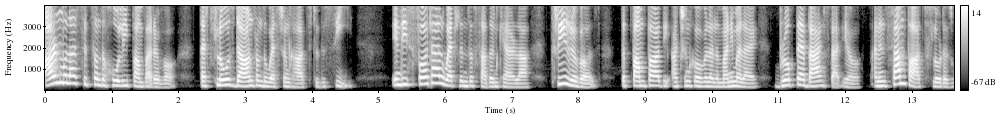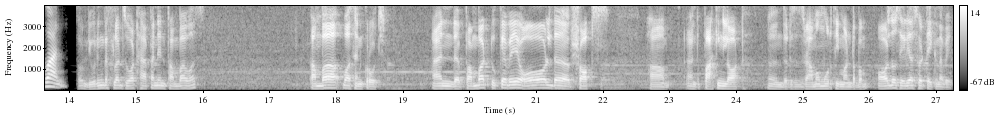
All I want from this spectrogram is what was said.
Aranmula sits on the holy Pampa River that flows down from the Western Ghats to the sea. In these fertile wetlands of southern Kerala, three rivers, the Pampa, the Achankovil, and the Manimalai, broke their banks that year, and in some parts flowed as one. So during the floods, what happened in Pamba was Pamba was encroached, and Pamba took away all the shops um, and the parking lot. And there is Ramamurthy Mandapam. All those areas were taken away.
